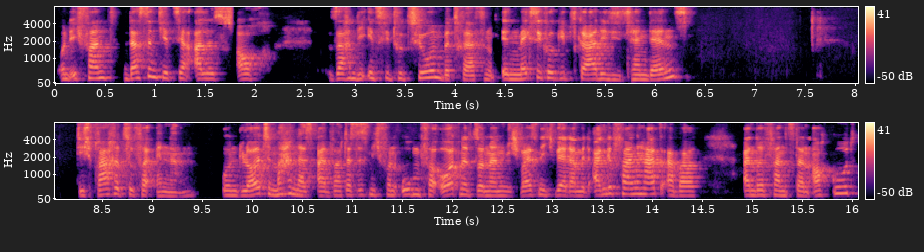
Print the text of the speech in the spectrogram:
Und ich fand, das sind jetzt ja alles auch Sachen, die Institutionen betreffen. In Mexiko gibt es gerade die Tendenz, die Sprache zu verändern. Und Leute machen das einfach. Das ist nicht von oben verordnet, sondern ich weiß nicht, wer damit angefangen hat, aber andere fanden es dann auch gut.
